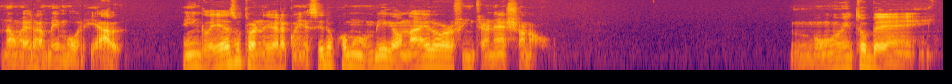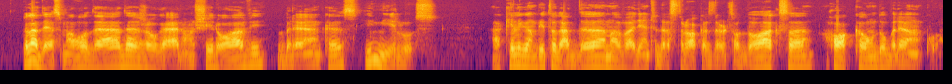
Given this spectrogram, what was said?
não era memorial. Em inglês, o torneio era conhecido como Miguel Najdorf International. Muito bem. Pela décima rodada jogaram Shirov, Brancas e Milos. Aquele gambito da dama, variante das trocas da ortodoxa, Rocão do Branco.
